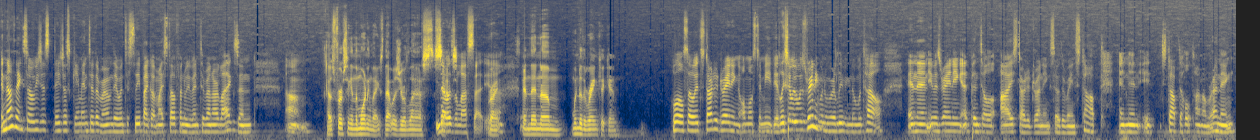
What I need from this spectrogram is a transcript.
And nothing. So we just they just came into the room. They went to sleep. I got my stuff, and we went to run our legs. And um, That was first thing in the morning legs. That was your last. Set. that was the last set. Yeah. right. So- And then um, when did the rain kick in? Well, so it started raining almost immediately. So it was raining when we were leaving the motel. And then it was raining up until I started running, so the rain stopped. And then it stopped the whole time I'm running,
